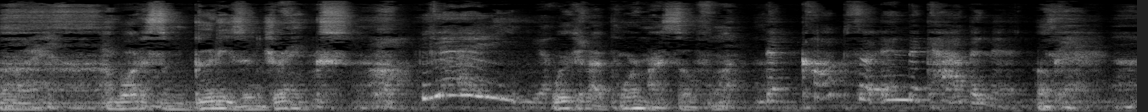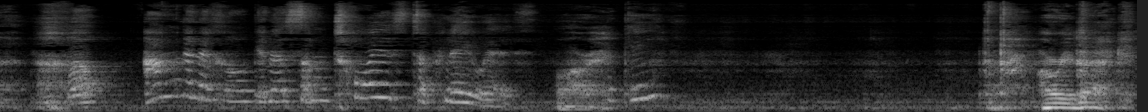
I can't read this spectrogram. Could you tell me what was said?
I, I bought us some goodies and drinks. Yay! Where can I pour myself one? The cups are in the cabinet. Okay, Well, I'm gonna go get us some toys to play with. alright. Okay? Hurry back.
